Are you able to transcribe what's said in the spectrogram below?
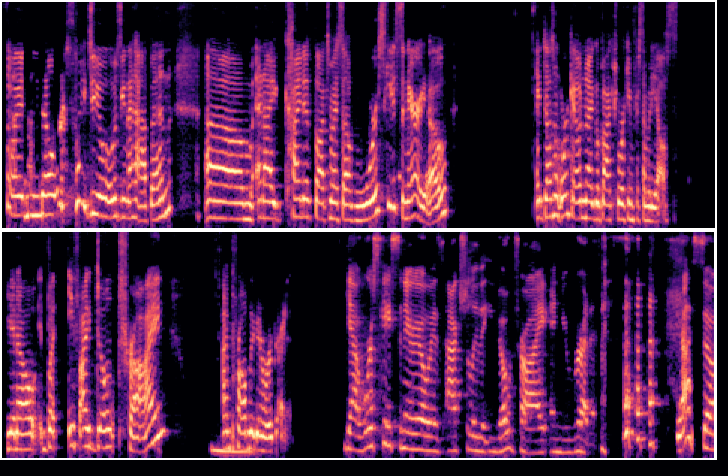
so I had no idea what was going to happen. Um, and I kind of thought to myself, worst case scenario, it doesn't work out and I go back to working for somebody else, you know? But if I don't try, mm-hmm. I'm probably going to regret it. Yeah, worst case scenario is actually that you don't try and you regret it. yeah. So,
